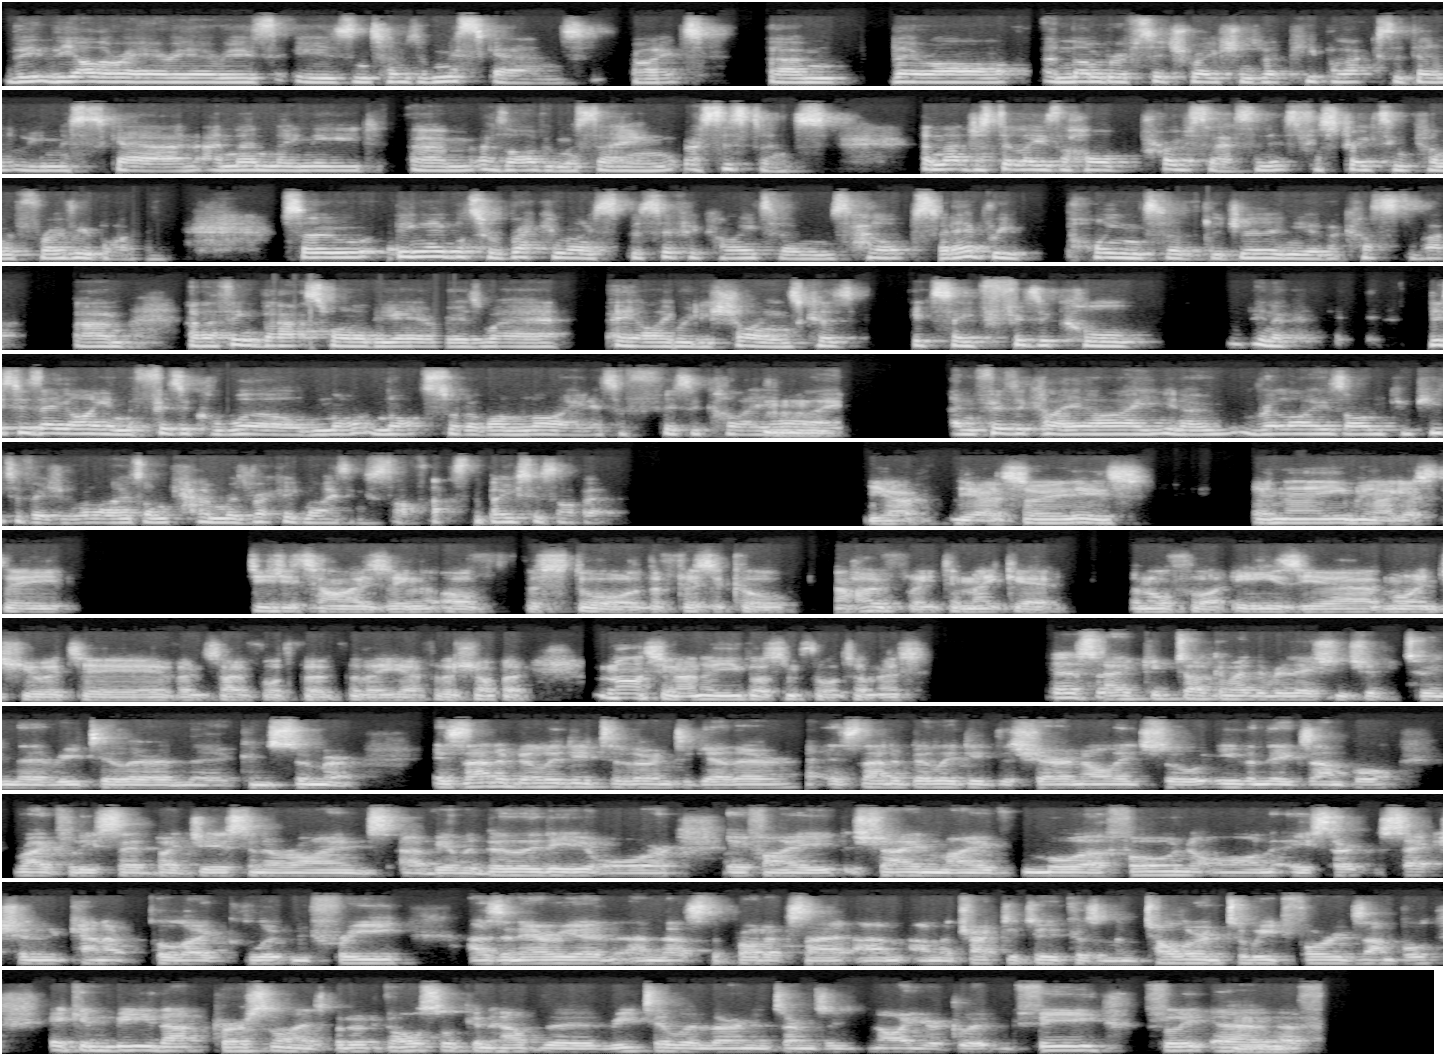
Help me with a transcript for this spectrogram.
The, the other area is, is in terms of miscans right? Um, there are a number of situations where people accidentally misscan and then they need, um, as Arvin was saying, assistance. And that just delays the whole process and it's frustrating kind of for everybody. So being able to recognize specific items helps at every point of the journey of a customer. Um, and I think that's one of the areas where AI really shines because it's a physical, you know, this is AI in the physical world, not not sort of online. It's a physical AI. Mm. And physical AI, you know, relies on computer vision, relies on cameras recognizing stuff. That's the basis of it. Yeah, yeah. So it's enabling, I guess, the digitizing of the store, the physical, hopefully to make it an awful lot easier, more intuitive, and so forth for, for the uh, for the shopper. Martin, I know you got some thoughts on this. Yes, I keep talking about the relationship between the retailer and the consumer. Is that ability to learn together? Is that ability to share knowledge? So, even the example rightfully said by Jason around availability, or if I shine my MOA phone on a certain section, can I pull out gluten free as an area? And that's the products I, am attracted to because I'm intolerant to wheat, for example. It can be that personalized, but it also can help the retailer learn in terms of now you're gluten free. Uh, mm.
